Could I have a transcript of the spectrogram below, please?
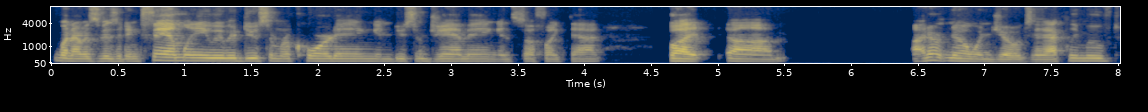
when I was visiting family, we would do some recording and do some jamming and stuff like that. But um, I don't know when Joe exactly moved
